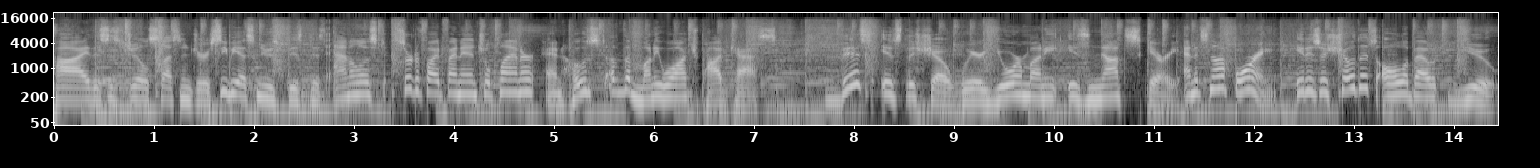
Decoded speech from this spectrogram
Hi, this is Jill Schlesinger, CBS News business analyst, certified financial planner, and host of the Money Watch podcast. This is the show where your money is not scary and it's not boring. It is a show that's all about you.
